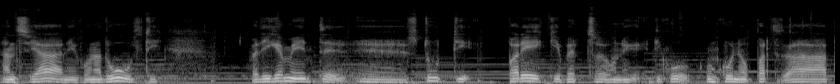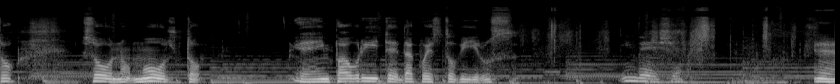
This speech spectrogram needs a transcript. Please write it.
anziane, con adulti. Praticamente eh, tutti parecchie persone cui, con cui ne ho parlato sono molto eh, impaurite da questo virus. Invece, eh,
